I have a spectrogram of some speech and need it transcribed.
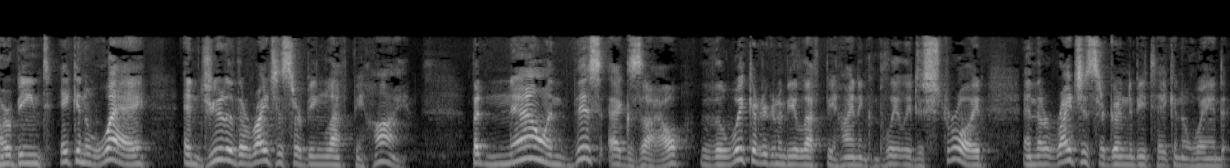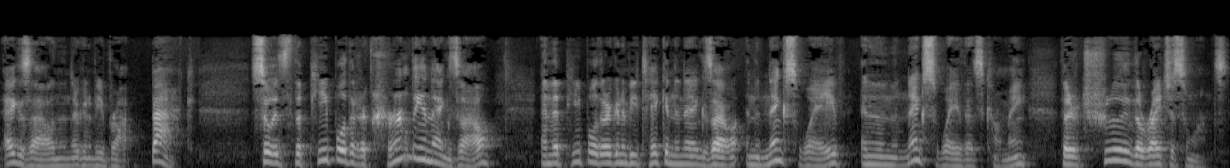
are being taken away, and Judah, the righteous, are being left behind. But now in this exile, the wicked are going to be left behind and completely destroyed, and the righteous are going to be taken away into exile, and then they're going to be brought back. So it's the people that are currently in exile and the people that are going to be taken into exile in the next wave and then the next wave that's coming that are truly the righteous ones.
